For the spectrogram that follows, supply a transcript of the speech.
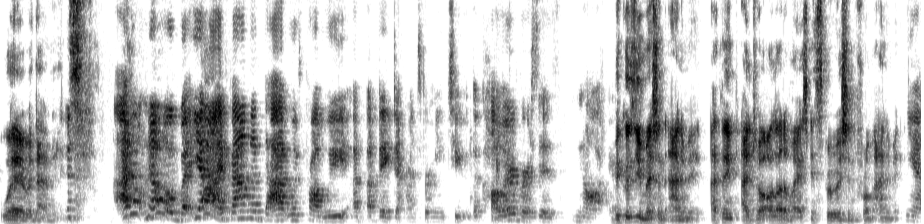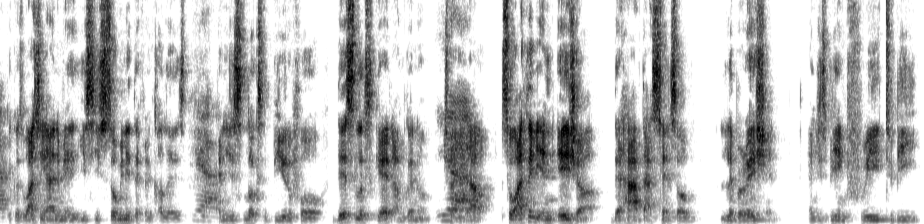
whatever that means. I don't know, but yeah, I found that that was probably a, a big difference for me too. The color versus not. Because you mentioned anime, I think I draw a lot of my inspiration from anime. yeah, Because watching anime, you see so many different colors, yeah, and it just looks beautiful. This looks good. I'm gonna try it out. So I think in Asia they have that sense of liberation and just being free to be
